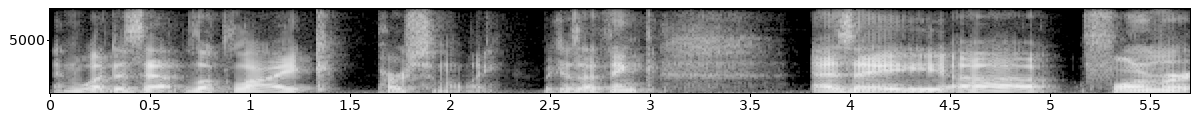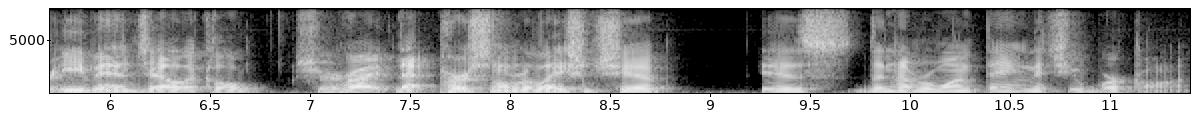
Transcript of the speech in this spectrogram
and what does that look like personally? Because I think as a uh, former evangelical, Sure. right, that personal relationship is the number one thing that you work on,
